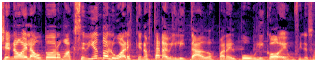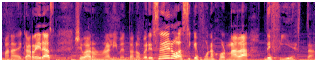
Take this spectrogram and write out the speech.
llenó el autódromo accediendo a lugares que no están habilitados para el público en un fin de semana de carreras. Llevaron un alimento no perecedero, así que fue una jornada de fiesta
